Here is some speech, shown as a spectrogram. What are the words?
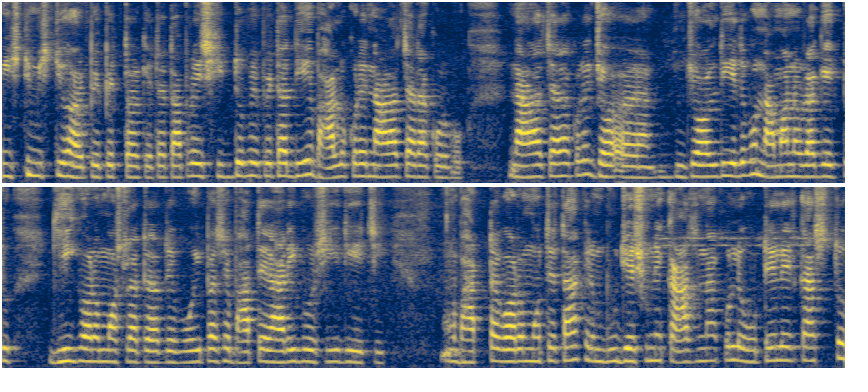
মিষ্টি মিষ্টি হয় পেঁপের তরকারিটা। তারপরে সিদ্ধ পেঁপেটা দিয়ে ভালো করে নাড়াচাড়া করব। নাড়াচাড়া করে জল দিয়ে দেবো। নামানোর আগে একটু ঘি গরম মশলাটা দেবো। ওই পাশে ভাতের হাঁড়ি বসিয়ে দিয়েছি। ভাতটা গরম হতে থাক বুঝে শুনে কাজ না করলে হোটেলের কাজ তো।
